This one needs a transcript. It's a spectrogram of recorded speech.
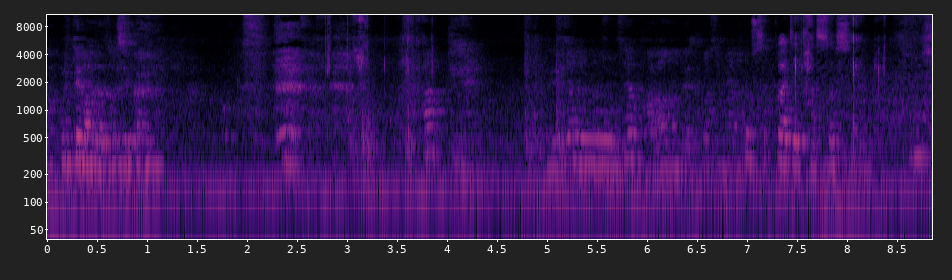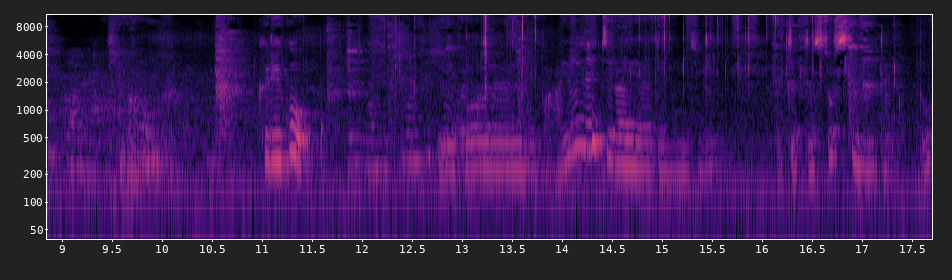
바꿀 때마다 터질까요? 새로 갈아놓는데 터지면 소스까지 다 썼어요. 순식간에 그리고 이거는 뭐 마요네즈라 해야 되는지 어쨌든 소스입니다 이것도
